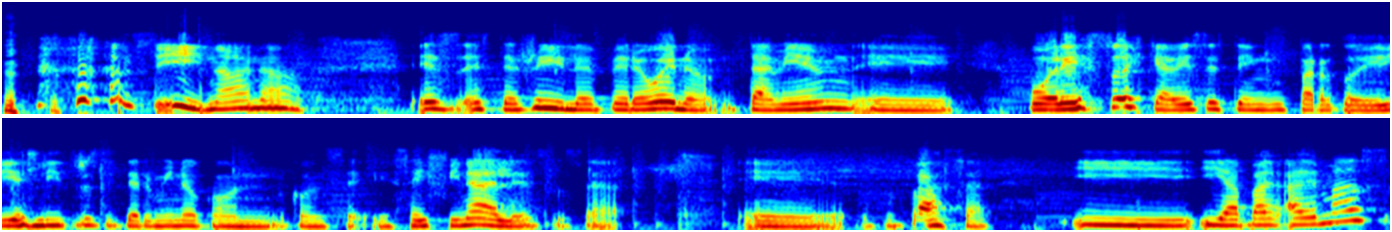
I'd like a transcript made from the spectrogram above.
sí, no, no. Es, terrible, pero bueno, también eh, por eso es que a veces tengo parto de 10 litros y termino con, 6 finales, o sea, eh, pasa. Y, y además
